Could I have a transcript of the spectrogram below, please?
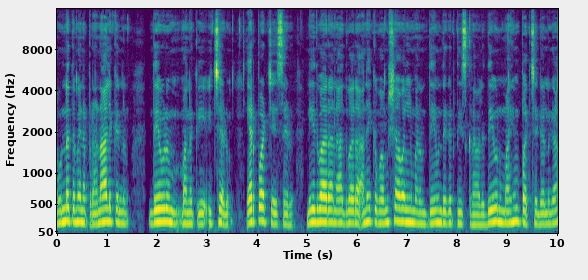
ఉన్నతమైన ప్రణాళికను దేవుడు మనకి ఇచ్చాడు ఏర్పాటు చేశాడు. నీ ద్వారా నా ద్వారా అనేక వంశావళిని మనం దేవుని దగ్గర తీసుకురావాలి. దేవుని మహింపరచగలుగా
